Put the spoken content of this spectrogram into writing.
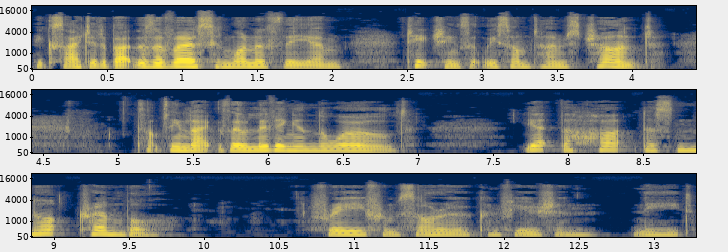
excited about. There's a verse in one of the um, teachings that we sometimes chant Something like, though living in the world, yet the heart does not tremble, free from sorrow, confusion, need.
